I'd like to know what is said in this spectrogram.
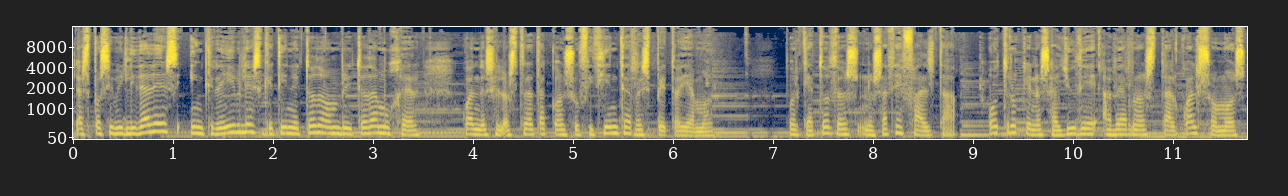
las posibilidades increíbles que tiene todo hombre y toda mujer cuando se los trata con suficiente respeto y amor. Porque a todos nos hace falta otro que nos ayude a vernos tal cual somos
